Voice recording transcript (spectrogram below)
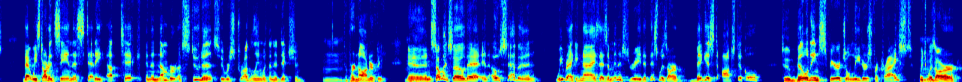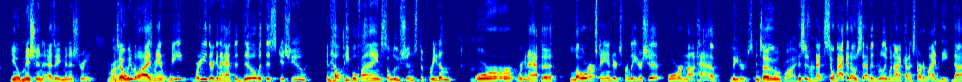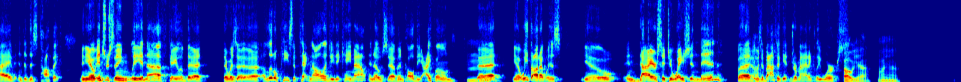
that we started seeing this steady uptick in the number of students who were struggling with an addiction mm. to pornography. Mm. And so much so that in 07, we recognized as a ministry that this was our biggest obstacle to building spiritual leaders for Christ, which mm. was our you know mission as a ministry. Right. And so we realized, man, we we're either going to have to deal with this issue and help people find solutions to freedom, mm-hmm. or we're going to have to lower our standards for leadership or not have leaders. And so right. this is right. that's so back in 07 is really when I kind of started my deep dive into this topic. And you know, interestingly enough, Caleb, that there was a, a little piece of technology that came out in 07 called the iPhone mm. that you know we thought it was you know in dire situation then but yeah. it was about to get dramatically worse. Oh yeah. Oh yeah.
